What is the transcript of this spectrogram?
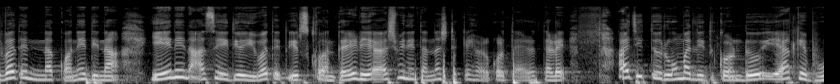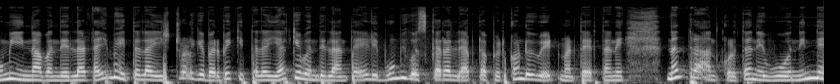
ಇವತ್ತೇ ನಿನ್ನ ಕೊನೆ ದಿನ ಏನೇನು ಆಸೆ ಇದೆಯೋ ಇವತ್ತೇ ತೀರಿಸ್ಕೊ ಅಂತ ಹೇಳಿ ಅಶ್ವಿನಿ ತನ್ನಷ್ಟಕ್ಕೆ ಹೇಳ್ಕೊಳ್ತಾ ಇರ್ತಾಳೆ. ಅಜಿತ್ ರೂಮಲ್ಲಿ ಇದ್ಕೊಂಡು ಯಾಕೆ ಭೂಮಿ ಇನ್ನೂ ಬಂದಿಲ್ಲ ಟೈಮ್ ಐತಲ್ಲ ಇಷ್ಟರೊಳಗೆ ಬರಬೇಕಿತ್ತಲ್ಲ ಯಾಕೆ ಬಂದಿಲ್ಲ ಅಂತ ಹೇಳಿ ಭೂಮಿಗೋಸ್ಕರ ಲ್ಯಾಪ್ಟಾಪ್ ಇಟ್ಕೊಂಡು ವೇಟ್ ಮಾಡ್ತಾ ಇರ್ತಾನೆ. ನಂತರ ಅಂದ್ಕೊಳ್ತಾನೆ ಓ ನಿನ್ನೆ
